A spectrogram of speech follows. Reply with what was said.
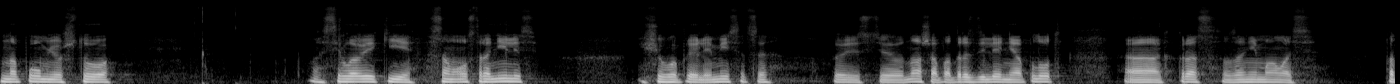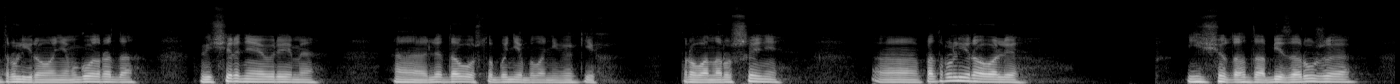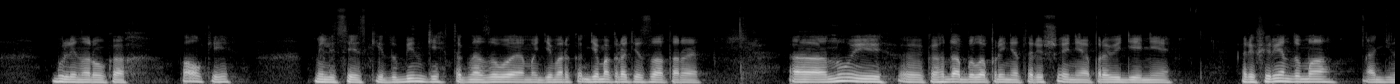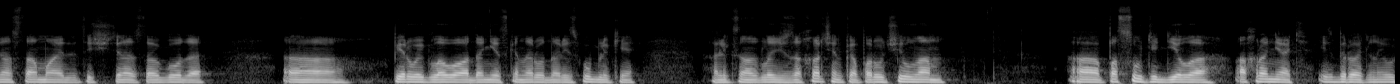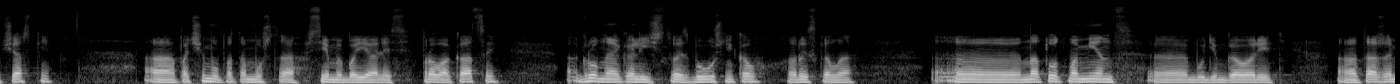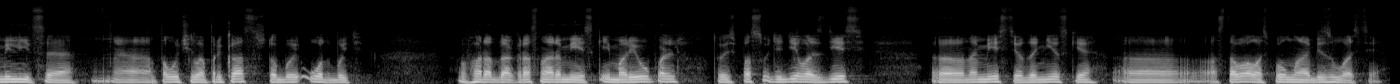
напомню, что силовики самоустранились еще в апреле месяце. То есть э, наше подразделение «Плод» э, как раз занималось патрулированием города в вечернее время э, для того, чтобы не было никаких правонарушений. Патрулировали еще тогда без оружия, были на руках палки, милицейские дубинки, так называемые демок- демократизаторы. А, Ну и э, когда было принято решение о проведении референдума 11 мая 2014 года, а, первый глава Донецкой Народной Республики Александр Владимирович Захарченко поручил нам, а, по сути дела, охранять избирательные участки. А Почему? Потому что все мы боялись провокаций. Огромное количество СБУшников рыскало. Э, На тот момент, э, будем говорить, э, та же милиция получила приказ, чтобы отбыть в города Красноармейск и Мариуполь. То есть, по сути дела, здесь, на месте, в Донецке, оставалось полное безвластие.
